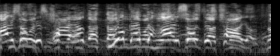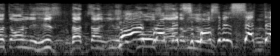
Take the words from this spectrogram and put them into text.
eyes of this child? Look at the eyes of this child. Not only his, that time, even Your prophet and supposed to be set the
